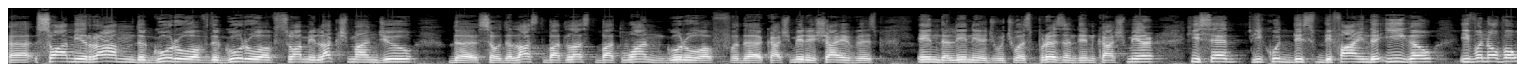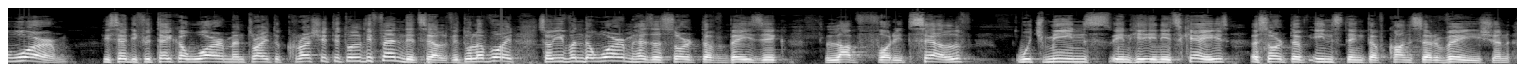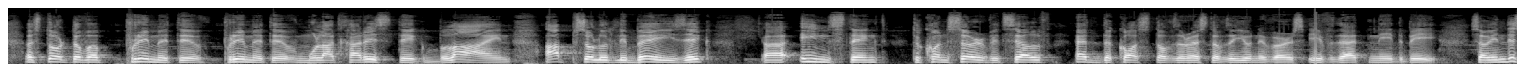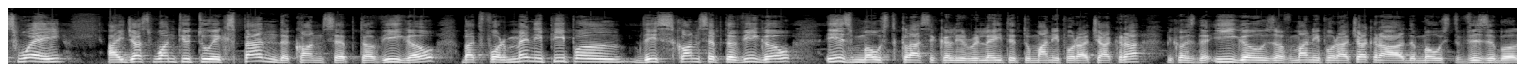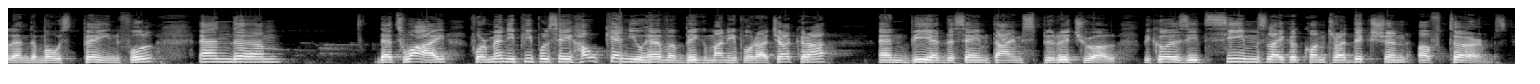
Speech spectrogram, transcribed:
Uh, Swami Ram, the guru of the guru of Swami Lakshmanjoo, the, so the last but last but one guru of the Kashmiri Shaivism in the lineage which was present in Kashmir, he said he could dis- define the ego even of a worm. He said, if you take a worm and try to crush it, it will defend itself, it will avoid. So even the worm has a sort of basic love for itself, which means, in, in its case, a sort of instinct of conservation, a sort of a primitive, primitive, muladharistic, blind, absolutely basic uh, instinct to conserve itself at the cost of the rest of the universe, if that need be. So, in this way, I just want you to expand the concept of ego, but for many people, this concept of ego is most classically related to Manipura chakra because the egos of Manipura chakra are the most visible and the most painful. And um, that's why, for many people, say, How can you have a big Manipura chakra? And be at the same time spiritual because it seems like a contradiction of terms.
